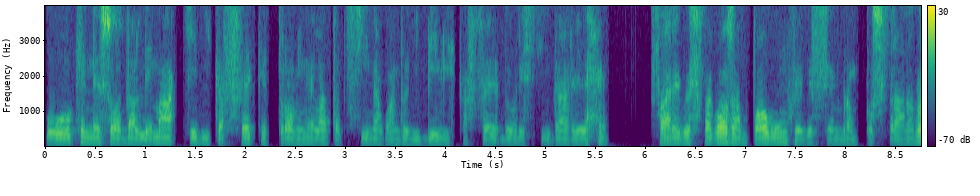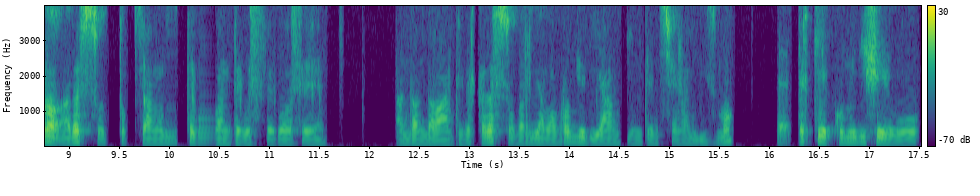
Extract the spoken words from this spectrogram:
o che ne so, dalle macchie di caffè che trovi nella tazzina quando ti bevi il caffè. Dovresti dare, fare questa cosa un po' ovunque che sembra un po' strano, però adesso tocchiamo tutte quante queste cose andando avanti, perché adesso parliamo proprio di anti-intenzionalismo, eh, perché come dicevo,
